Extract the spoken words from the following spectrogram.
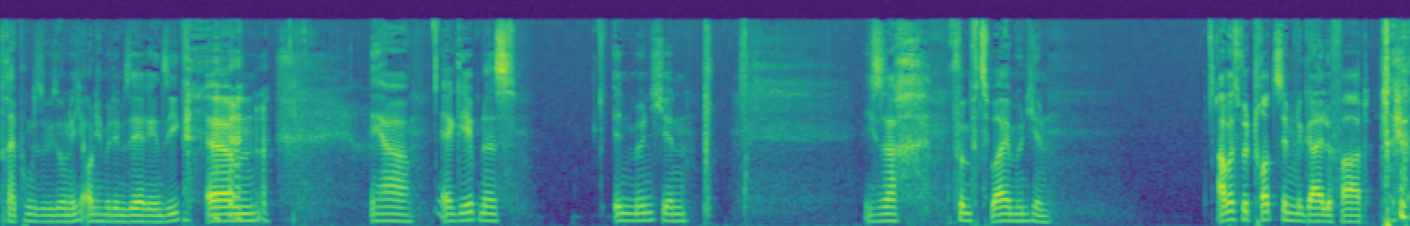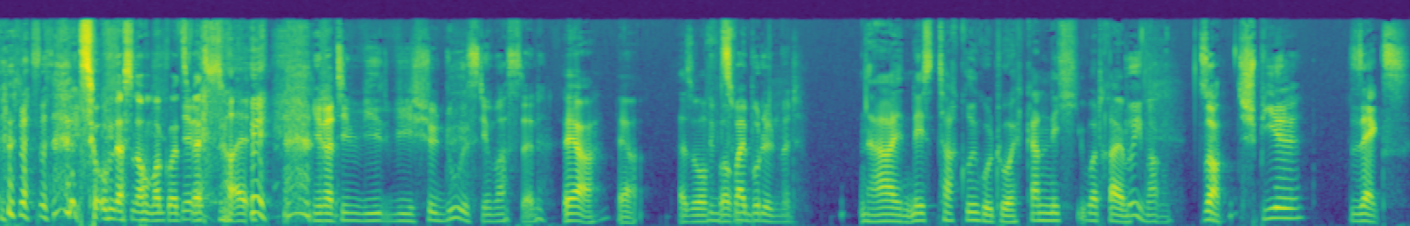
Drei Punkte sowieso nicht, auch nicht mit dem Seriensieg. Ähm, ja, Ergebnis in München. Ich sag 5-2 München. Aber es wird trotzdem eine geile Fahrt. so, um das nochmal kurz Ja. festzuhalten. Je nachdem, wie, wie schön du es dir machst, denn. Ja, ja. Also, Nimm zwei Buddeln mit. Na, nächsten Tag Grünkultur. Ich kann nicht übertreiben. Durchmachen. So, Spiel 6.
